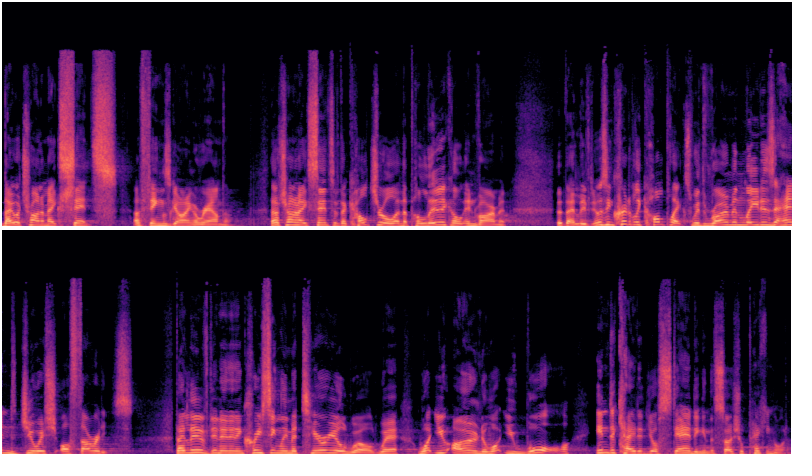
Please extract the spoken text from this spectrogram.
They were trying to make sense of things going around them. They were trying to make sense of the cultural and the political environment that they lived in. It was incredibly complex with Roman leaders and Jewish authorities. They lived in an increasingly material world where what you owned and what you wore indicated your standing in the social pecking order.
